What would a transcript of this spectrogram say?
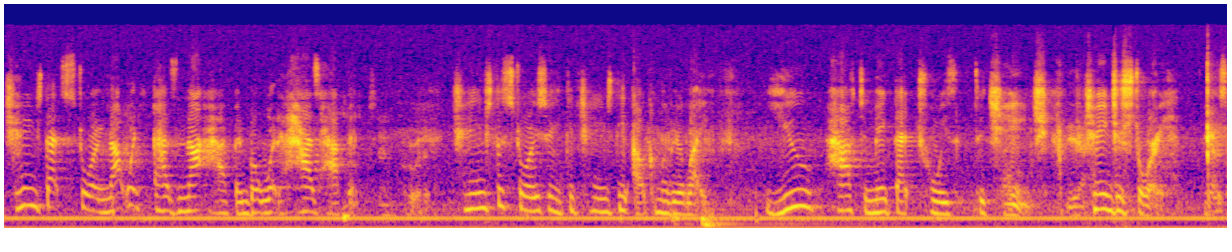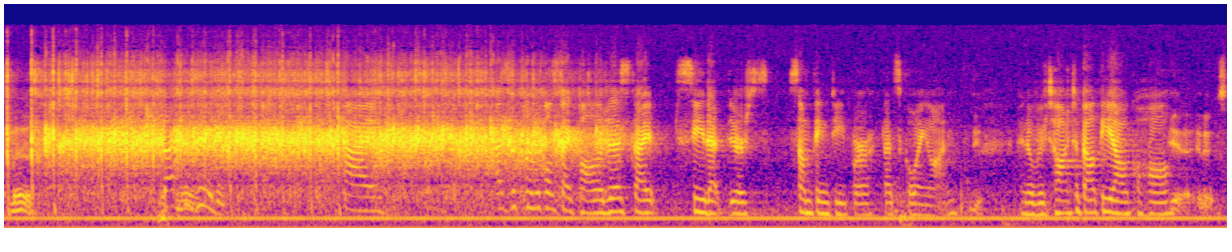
Change that story, not what has not happened, but what has happened. Change the story so you could change the outcome of your life. You have to make that choice to change. Change your story. Yes, ma'am. Dr. Judy. I, as a clinical psychologist, I see that there's something deeper that's going on. I know we've talked about the alcohol. Yeah, it is.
